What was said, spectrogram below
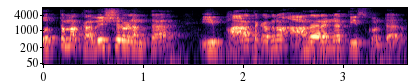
ఉత్తమ కవీశ్వరులంతా ఈ భారత కథను ఆధారంగా తీసుకుంటారు.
